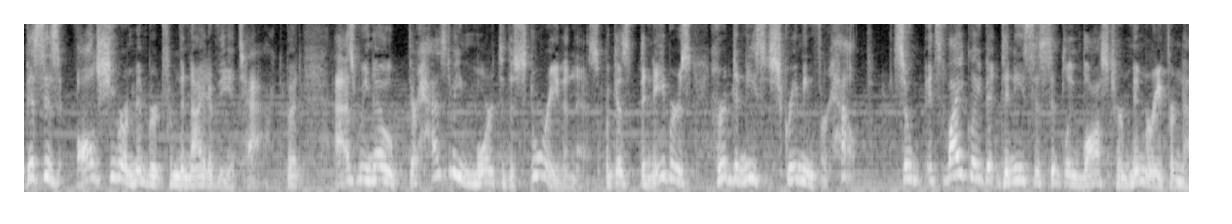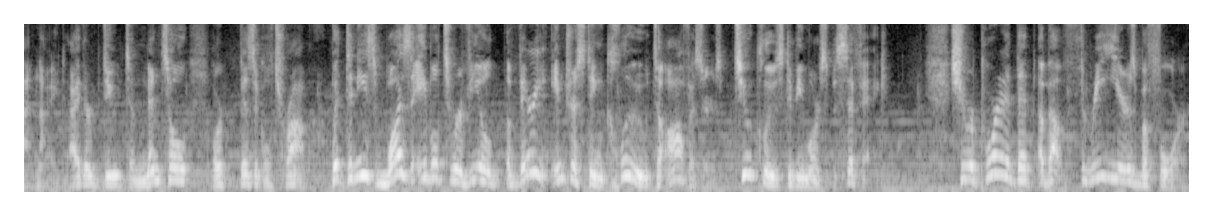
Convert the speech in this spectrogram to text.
This is all she remembered from the night of the attack, but as we know, there has to be more to the story than this because the neighbors heard Denise screaming for help. So it's likely that Denise has simply lost her memory from that night, either due to mental or physical trauma. But Denise was able to reveal a very interesting clue to officers, two clues to be more specific. She reported that about three years before,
